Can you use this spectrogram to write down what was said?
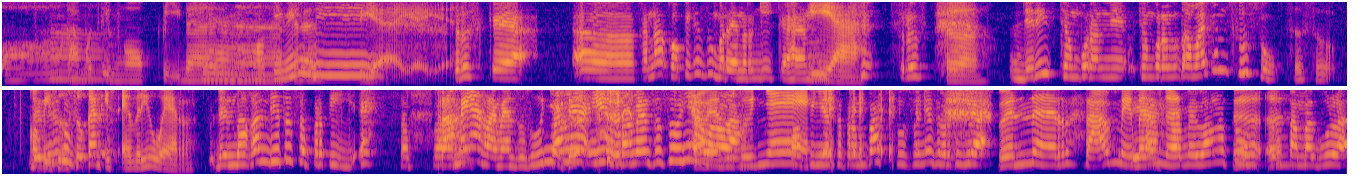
Oh, Ah. kamu tim ngopi banget. ngopi Terus. Iya, iya, iya. terus kayak eh, karena kopi kan sumber energi kan Iya, terus tuh. jadi campurannya campuran utamanya kan susu Susu. Dan Kopi itu- susu kan is everywhere. dan bahkan dia tuh seperti eh seper- Ramean, ramean susunya, Ramean, iya ramean susunya Ramean susunya. kopinya seperempat susunya sepertiga Bener, rame Iya, banget. rame banget tuh Heeh. terus tambah gula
